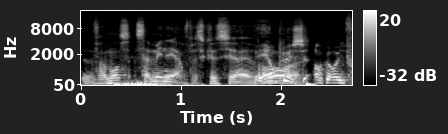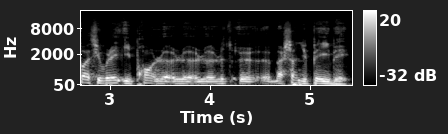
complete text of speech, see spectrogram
vraiment, ça, m'énerve parce que c'est Et vraiment... en plus, encore une fois, si vous voulez, il prend le, le- le- le- le machin du PIB.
